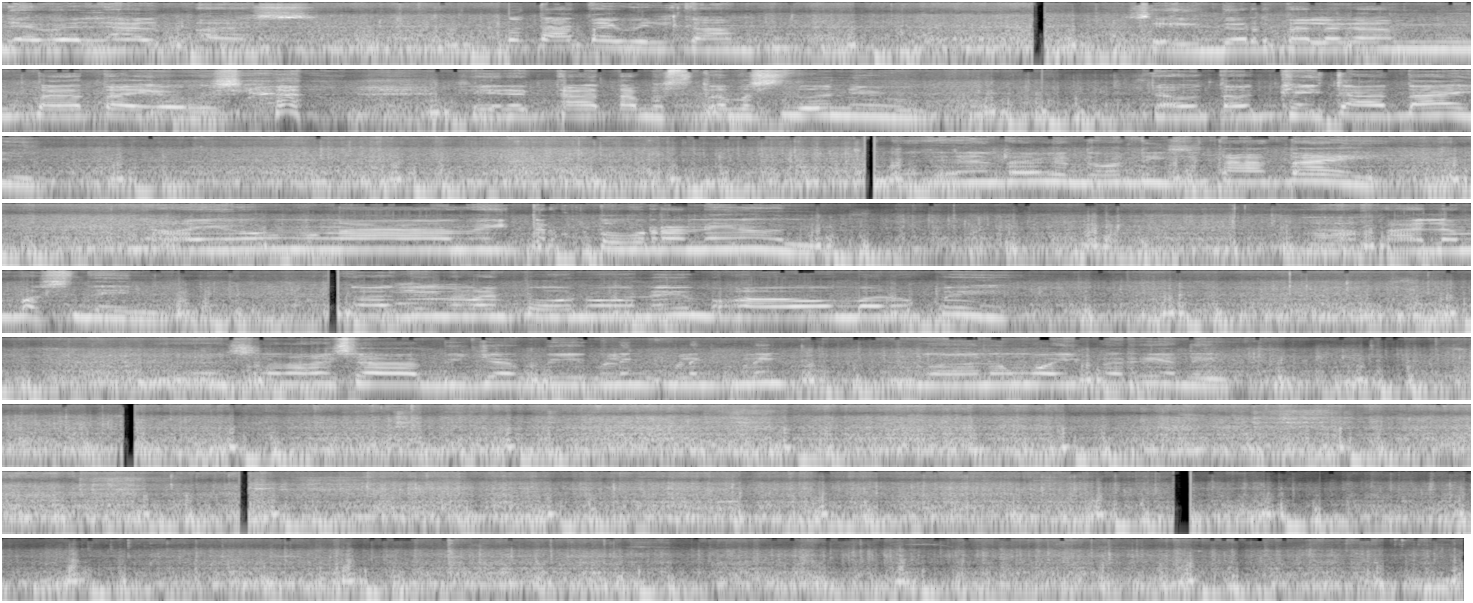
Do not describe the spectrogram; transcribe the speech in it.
They will help us. So, tatay will come. Savior talaga ang tatay. Oh. Siya, siya nagtatabas-tabas doon yun. Shout out kay tatay. Kasi na talaga dumating si tatay. Yung mga may traktura na yun. Nakakalampas din. Din malaking puno na yun. Baka umano pa eh. Sana kayo sa video blink blink blink. Mga ng wiper yan eh.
